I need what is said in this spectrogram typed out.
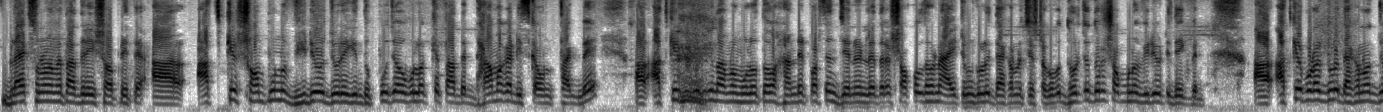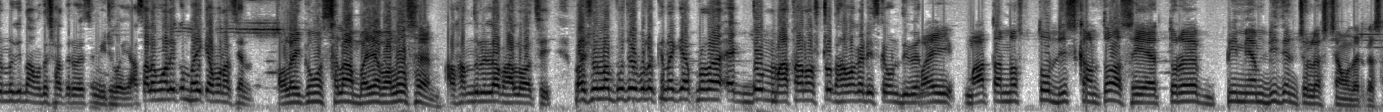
ব্ল্যাক সোনো নামে তাদের এই শপটিতে আর আজকের সম্পূর্ণ ভিডিও জুড়ে কিন্তু পূজা উপলক্ষে তাদের ধামাকা ডিসকাউন্ট থাকবে। আর আজকের ভিডিওতে কিন্তু আমরা মূলত হান্ড্রেড পার্সেন্ট জেনুইন লেদারের সকল ধরনের আইটেমগুলো দেখানোর চেষ্টা করব। ধৈর্য ধরে সম্পূর্ণ ভিডিওটি দেখবেন। আর আজকের প্রোডাক্টগুলো দেখানোর জন্য কিন্তু আমাদের সাথে রয়েছে মিঠু ভাই। আসসালামু আলাইকুম ভাই কেমন আছেন? ওয়ালাইকুম আসসালাম ভাইয়া ভালো আছেন? আলহামদুলিল্লাহ ভালো আছি। ভাই শুনলাম পূজা উপলক্ষে নাকি আপনারা একদম মাথা নষ্ট ধামাকা ডিসকাউন্ট দিবেন? ভাই মাথা নষ্ট ডিসকাউন্ট তো আছে এতরে প্রিমিয়াম ডিজাইন চলে আসছে আমাদের কাছে।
